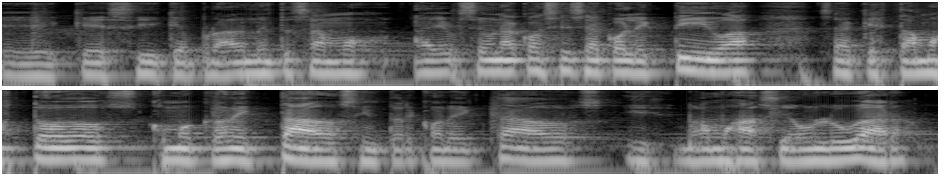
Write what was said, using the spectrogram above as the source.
eh, que sí, que probablemente seamos, hay, sea una conciencia colectiva, o sea, que estamos todos como conectados, interconectados y vamos hacia un lugar,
